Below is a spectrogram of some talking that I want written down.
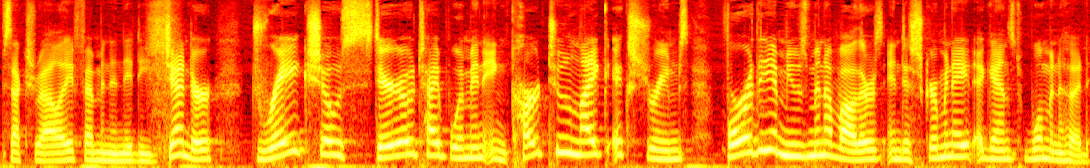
sexuality, femininity, gender, drag shows stereotype women in cartoon like extremes for the amusement of others and discriminate against womanhood.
